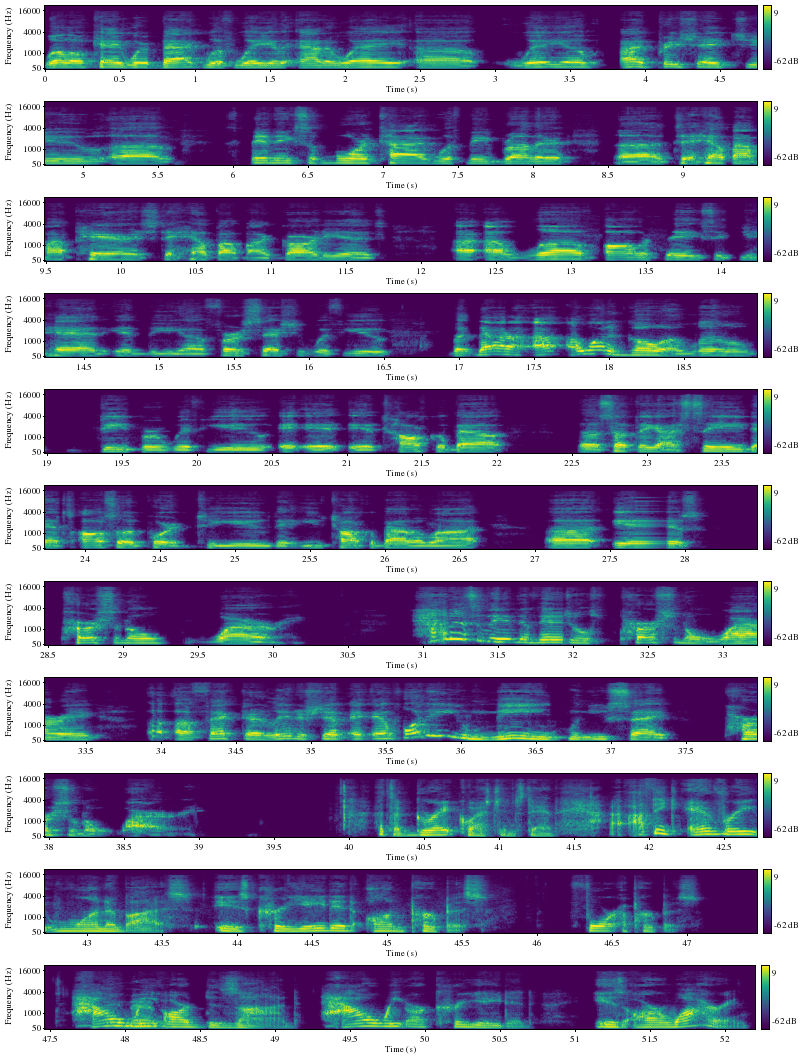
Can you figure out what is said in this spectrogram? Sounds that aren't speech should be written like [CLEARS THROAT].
Well, okay, we're back with William Attaway. Uh, William, I appreciate you uh, spending some more time with me, brother, uh, to help out my parents, to help out my guardians. I, I love all the things that you had in the uh, first session with you, but now I, I want to go a little deeper with you and, and, talk about uh, something I see that's also important to you that you talk about a lot uh, is personal wiring. How does an individual's personal wiring uh, affect their leadership? And, and what do you mean when you say personal wiring? That's a great question, Stan. I think every one of us is created on purpose for a purpose. How Amen. we are designed, how we are created is our wiring.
